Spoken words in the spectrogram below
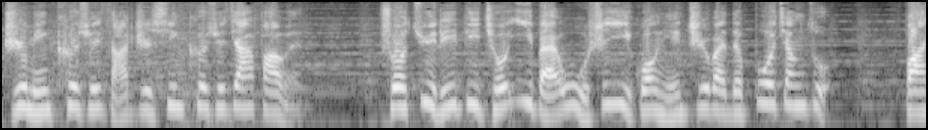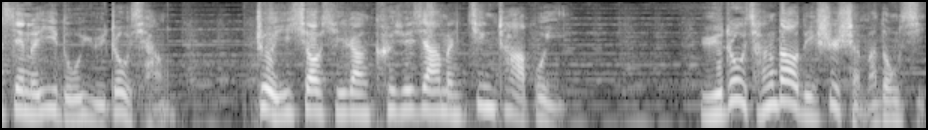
知名科学杂志《新科学家》发文。说，距离地球一百五十亿光年之外的波江座发现了一堵宇宙墙，这一消息让科学家们惊诧不已。宇宙墙到底是什么东西？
